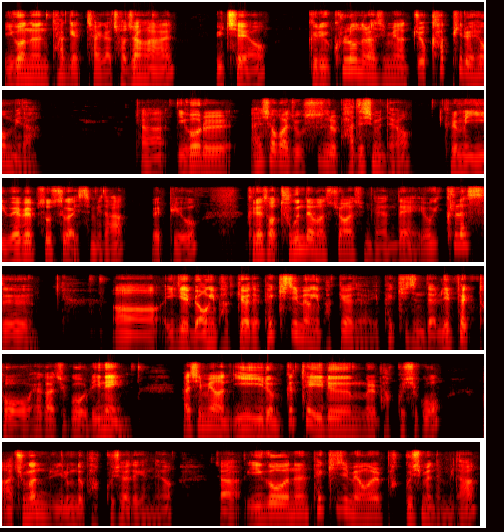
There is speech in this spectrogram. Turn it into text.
이거는 타겟 자기가 저장할 위치예요. 그리고 클론을 하시면 쭉 카피를 해옵니다. 자, 이거를 하셔가지고 수수를 받으시면 돼요. 그러면 이 웹앱 소스가 있습니다. 웹뷰. 그래서 두 군데만 수정하시면 되는데 여기 클래스 어 이게 명이 바뀌어야 돼요. 패키지 명이 바뀌어야 돼요. 이 패키지인데 리팩토 해가지고 리네임 하시면 이 이름 끝에 이름을 바꾸시고 아 중간 이름도 바꾸셔야 되겠네요. 자 이거는 패키지명을 바꾸시면 됩니다.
